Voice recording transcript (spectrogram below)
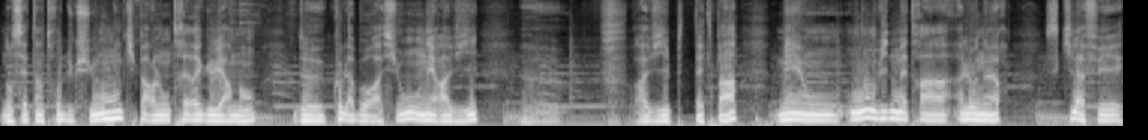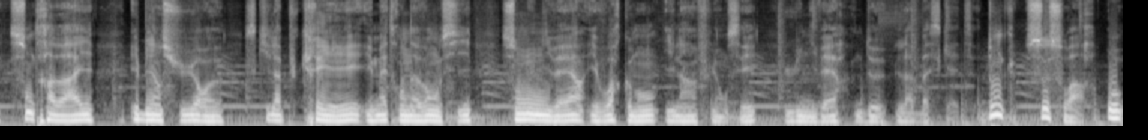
dans cette introduction. Nous qui parlons très régulièrement de collaboration, on est ravis. Euh, pff, ravis peut-être pas, mais on, a envie de mettre à, à l'honneur ce qu'il a fait, son travail, et bien sûr euh, ce qu'il a pu créer et mettre en avant aussi son univers et voir comment il a influencé l'univers de la basket. Donc ce soir au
